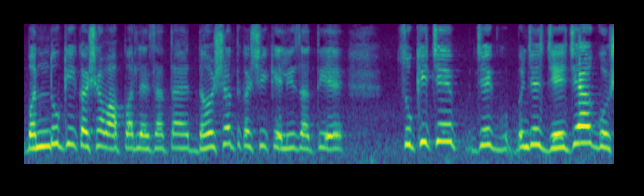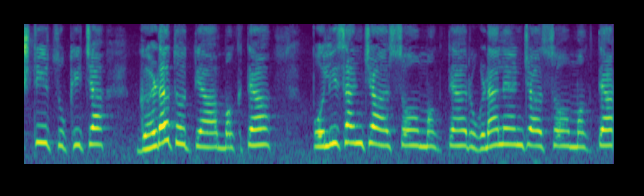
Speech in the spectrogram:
बंदुकी कशा वापरल्या जात आहेत दहशत कशी केली जाते चुकीचे जे म्हणजे जे ज्या गोष्टी चुकीच्या घडत होत्या मग त्या पोलिसांच्या असो मग त्या रुग्णालयांच्या असो मग त्या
